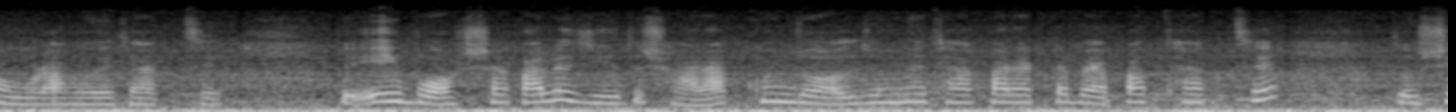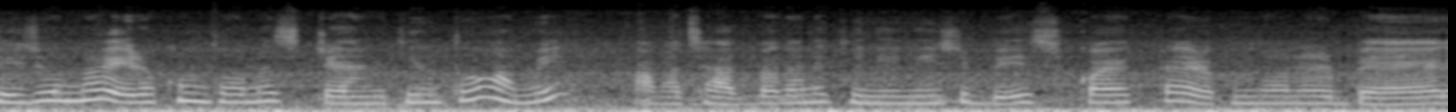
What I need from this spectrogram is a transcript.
নোংরা হয়ে থাকছে। তো এই বর্ষাকালে যেহেতু সারাক্ষণ জল জমে থাকার একটা ব্যাপার থাকছে, তো সেই জন্য এরকম ধরনের স্ট্যান্ড কিন্তু আমি আমার ছাদ বাগানে কিনে নিয়েছি। বেশ কয়েকটা এরকম ধরনের ব্যাগ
